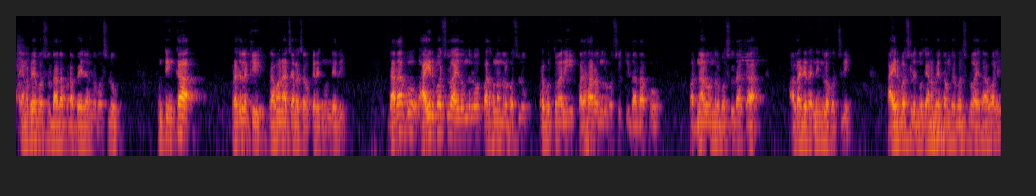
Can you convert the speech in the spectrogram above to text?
ఎనభై బస్సులు దాదాపు డెబ్బై ఐదు ఎనభై బస్సులు ఉంటే ఇంకా ప్రజలకి రవాణా చాలా సౌకర్యంగా ఉండేది. దాదాపు హైర్ బస్సులు ఐదు వందలు పదకొండు వందల బస్సులు ప్రభుత్వానికి పదహారు వందల బస్సులకి దాదాపు పద్నాలుగు వందల బస్సుల దాకా ఆల్రెడీ రన్నింగ్లోకి వచ్చినాయి. హైర్ బస్సులు ఇంకొక ఎనభై తొంభై బస్సులు అవి రావాలి.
